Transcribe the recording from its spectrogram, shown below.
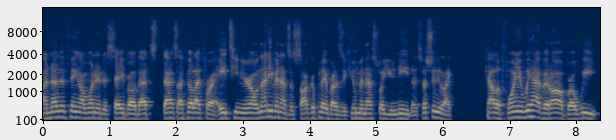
another thing i wanted to say bro that's that's i feel like for an 18 year old not even as a soccer player but as a human that's what you need especially like california we have it all bro we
